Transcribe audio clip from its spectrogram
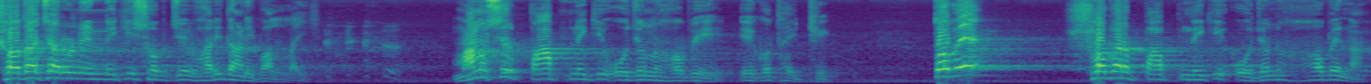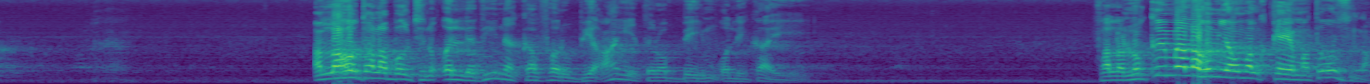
সদাচরণের নেকি সবচেয়ে ভারী দাঁড়ি পাল্লাই। মানুষের পাপ নেকি ওজন হবে, এ কথাই ঠিক। তবে সবার পাপ নেকি ওজন হবে না। আল্লাহ তালা বলছেন ওল্লাদিনা কাফারু বিআয়াতি রব্বিহিম ওলিকাই ফালা নকিম আলাহুম কিয়ামাত ওজনা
